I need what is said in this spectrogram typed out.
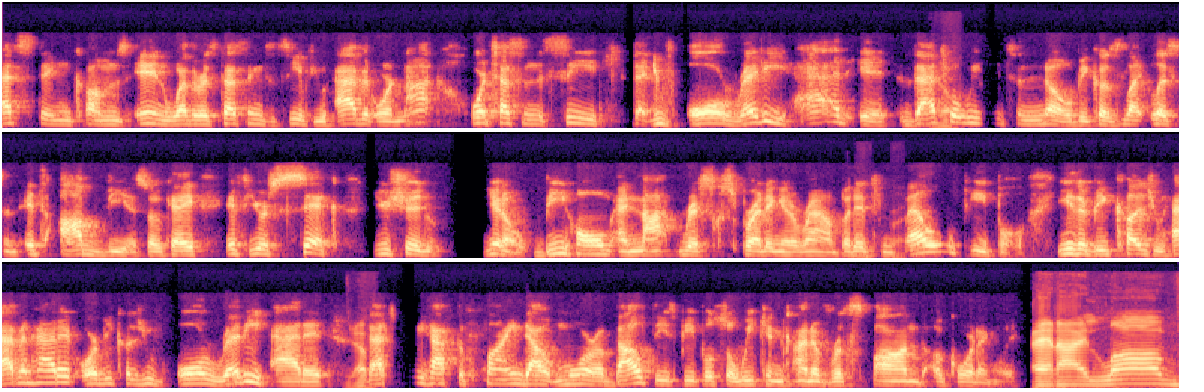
testing comes in, whether it's testing to see if you have it or not, or testing to see that you've already had it. That's what we need to know because, like, listen, it's obvious. Okay, if you're sick, you should you know, be home and not risk spreading it around. But it's well people, either because you haven't had it or because you've already had it. Yep. That's we have to find out more about these people so we can kind of respond accordingly. And I love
